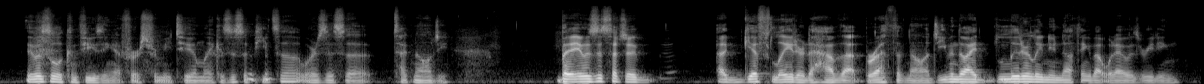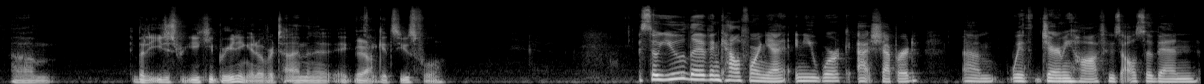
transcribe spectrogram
it was a little confusing at first for me too. I'm like, is this a pizza or is this a technology? But it was just such a a gift later to have that breadth of knowledge, even though I literally knew nothing about what I was reading. Um, but you just you keep reading it over time, and it, it, Yeah. it gets useful. So you live in California and you work at Shepherd um, with Jeremy Hoff, who's also been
